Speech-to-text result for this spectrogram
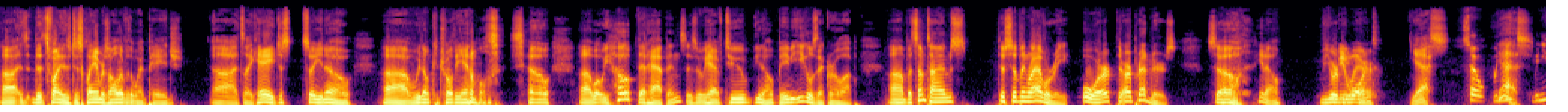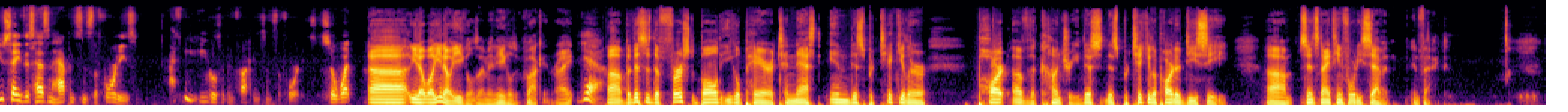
Uh, it's, it's funny. There's disclaimers all over the webpage. Uh, it's like, hey, just so you know, Uh, we don't control the animals. So, uh, what we hope that happens is we have two, you know, baby eagles that grow up. But sometimes there's sibling rivalry or there are predators. So, you know, viewer Be beware. warned. Yes. So when Yes. you, when you say this hasn't happened since the 40s, I think eagles have been fucking since the 40s. So what? Uh, you know, well, you know, eagles. I mean, eagles are fucking, right? Yeah. Uh, but this is the first bald eagle pair to nest in this particular part of the country, this this particular part of DC, um, since 1947, in fact.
